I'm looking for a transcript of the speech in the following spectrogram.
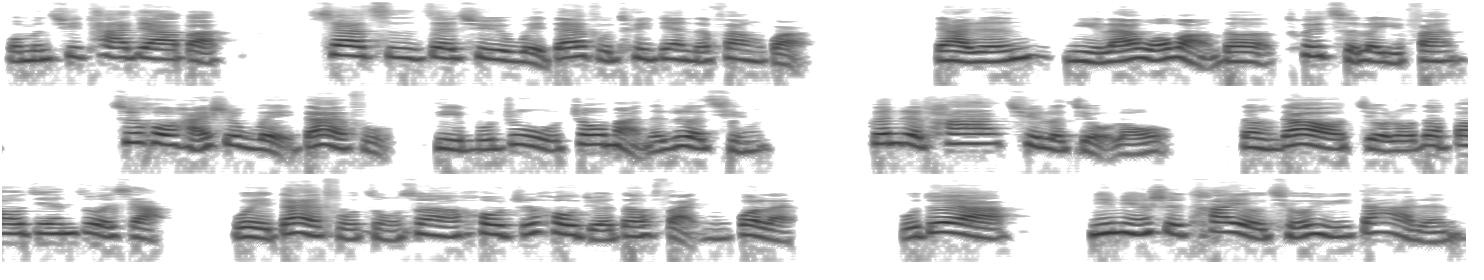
我们去他家吧。下次再去韦大夫推荐的饭馆。俩人你来我往的推辞了一番，最后还是韦大夫抵不住周满的热情，跟着他去了酒楼。等到酒楼的包间坐下，韦大夫总算后知后觉地反应过来，不对啊。明明是他有求于大人，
